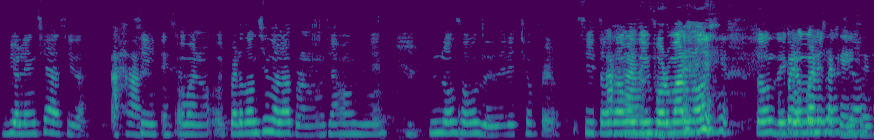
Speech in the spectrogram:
violencia ácida. Ajá. sí, esa. o bueno, perdón si no la pronunciamos bien, no somos de derecho, pero sí tratamos Ajá. de informarnos. somos de Pero ¿cuál es la que dices?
